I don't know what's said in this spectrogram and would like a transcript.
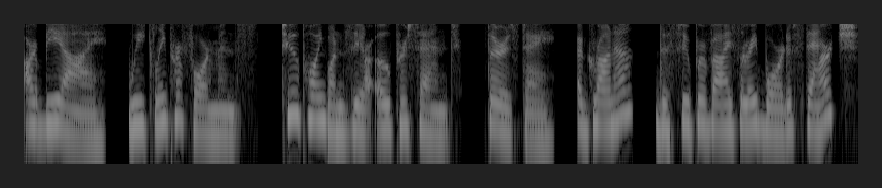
RBI, weekly performance, 2.10%. Thursday, Agrana, the supervisory board of Starch,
